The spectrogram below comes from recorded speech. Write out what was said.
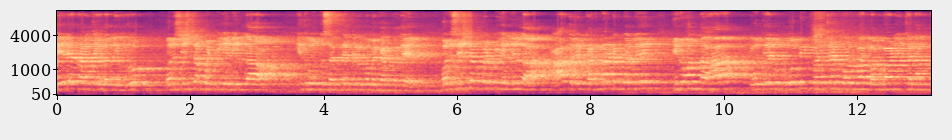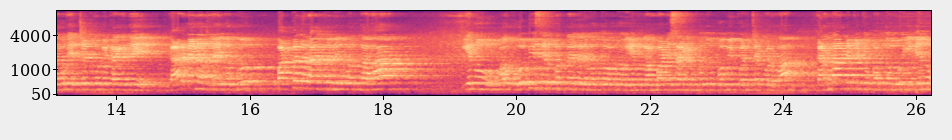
ಬೇರೆ ರಾಜ್ಯಗಳಲ್ಲಿ ಇವರು ಪರಿಶಿಷ್ಟ ಪಟ್ಟಿಯಲ್ಲಿಲ್ಲ. ಇದು ಒಂದು ಸತ್ಯ ತಿಳ್ಕೋಬೇಕಾಗ್ತದೆ. ಪರಿಶಿಷ್ಟ ಪಟ್ಟಿಯಲ್ಲಿಲ್ಲ, ಆದರೆ ಕರ್ನಾಟಕದಲ್ಲಿ ಇರುವಂತಹ ಇವತ್ತೇನು ಗೋಬಿ ಪಂಚ ಅವರ ಲಂಬಾಣಿ ಜನಾಂಗದವರು ಎಚ್ಚೆತ್ಕೋಬೇಕಾಗಿದೆ ಕಾರಣ ಏನಂದ್ರೆ ಇವತ್ತು ಪಕ್ಕದ ರಾಜ್ಯದಲ್ಲಿರುವಂತಹ ಏನು, ಅವರು ಒ ಬಿ ಬರ್ತಾ ಇದ್ದಾರೆ ಇವತ್ತು, ಅವರು ಏನು ಲಂಬಾಣಿಸ್ ಆಗಿರ್ಬೋದು ಗೋಬಿ ಪರಿಚಯ ಪರ್ವ ಕರ್ನಾಟಕಕ್ಕೆ ಬಂದವರು ಇದೇನು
